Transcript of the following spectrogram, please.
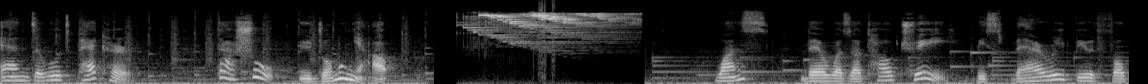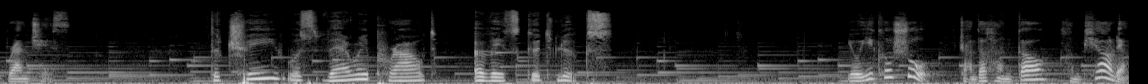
and the Woodpecker》大树与啄木鸟。Once there was a tall tree with very beautiful branches. The tree was very proud of its good looks. 有一棵树长得很高很漂亮，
